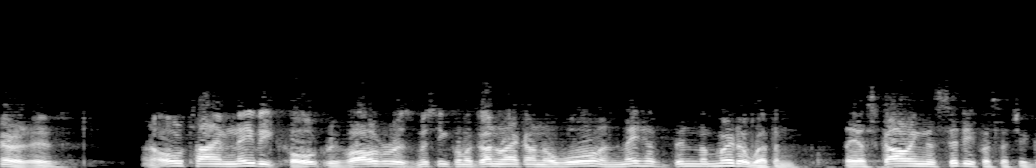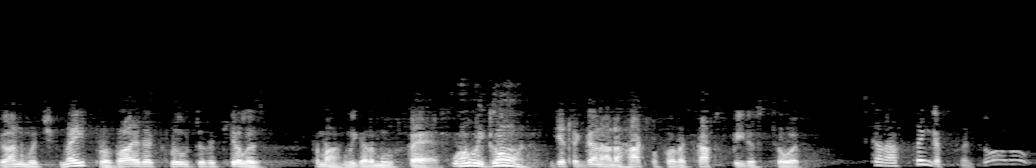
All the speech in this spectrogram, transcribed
Here it is. An old-time Navy Colt revolver is missing from a gun rack on the wall and may have been the murder weapon. They are scouring the city for such a gun, which may provide a clue to the killers. Come on, we gotta move fast. Where are we going? Get the gun out of Hock before the cops beat us to it. It's got our fingerprints all over.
